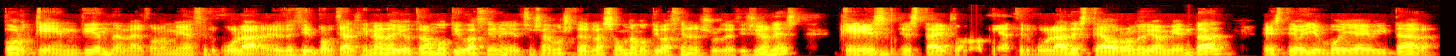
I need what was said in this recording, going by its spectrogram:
porque entienden la economía circular. Es decir, porque al final hay otra motivación, y de hecho sabemos que es la segunda motivación en sus decisiones, que es esta economía circular, este ahorro medioambiental, este, oye, voy a evitar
